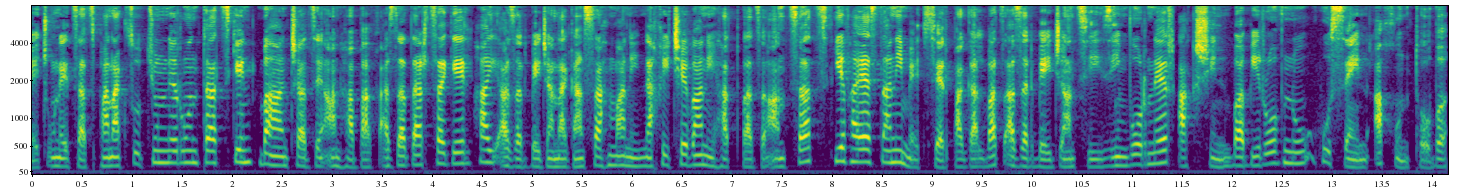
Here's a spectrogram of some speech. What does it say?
մեջ ունեցած բանակցություններու ընթացքին բանջած է անհապաղ ազատ արձակել հայ-ադրբեջանական սահմանի Նախիջևանի հատվածը անցած եւ Հայաստանի մեջ սերբակալված ադրբեջանցի զինվորներ Ակշին Բաբիրովն ու Հուսեյն Ախունթովը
